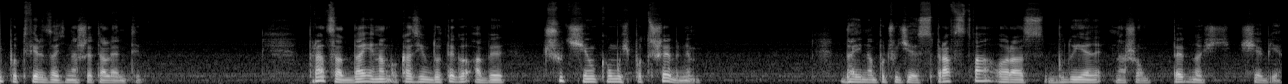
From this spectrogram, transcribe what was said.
i potwierdzać nasze talenty. Praca daje nam okazję do tego, aby czuć się komuś potrzebnym. Daje nam poczucie sprawstwa oraz buduje naszą pewność siebie.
